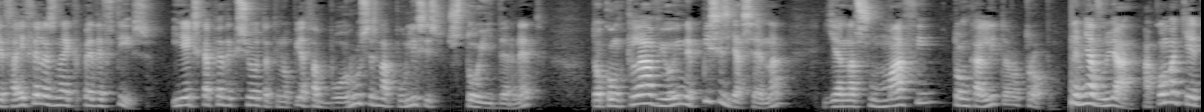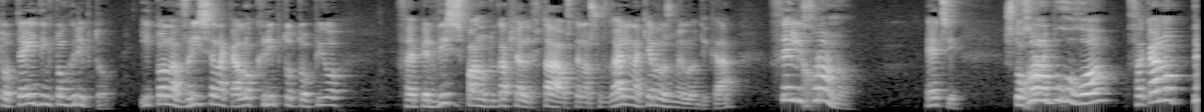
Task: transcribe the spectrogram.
και θα ήθελες να εκπαιδευτείς ή έχεις κάποια δεξιότητα την οποία θα μπορούσες να πουλήσεις στο ίντερνετ, το κονκλάβιο είναι επίσης για σένα για να σου μάθει τον καλύτερο τρόπο. Είναι μια δουλειά. Ακόμα και το trading των κρύπτο ή το να βρεις ένα καλό κρύπτο το οποίο θα επενδύσεις πάνω του κάποια λεφτά ώστε να σου βγάλει ένα κέρδος μελλοντικά, θέλει χρόνο. Έτσι. Στο χρόνο που έχω εγώ θα κάνω 5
